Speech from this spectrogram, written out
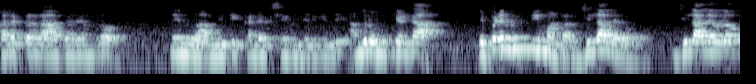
కలెక్టర్ ఆధ్వర్యంలో నేను ఆ మీటింగ్ కండక్ట్ చేయడం జరిగింది. అందులో ముఖ్యంగా ఎపిడమిక్ టీమ్ అంటారు జిల్లా లెవెల్లో. జిల్లా లెవెల్లో ఒక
